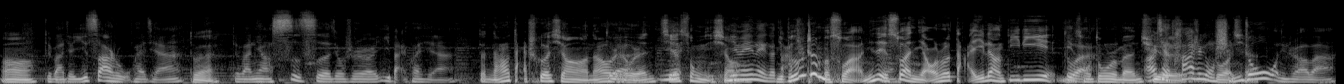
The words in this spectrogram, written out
啊，对吧？就一次二十五块钱，对，对吧？你想四次就是一百块钱，但哪有打车香啊？哪有有人接送你香？因为那个你不能这么算，你得嗯算。你要说打一辆滴滴，你从东直门去，而且他是用神州，你知道吧？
